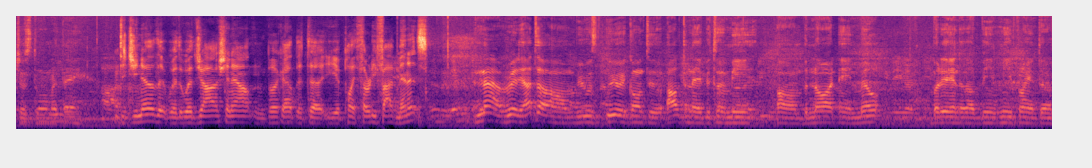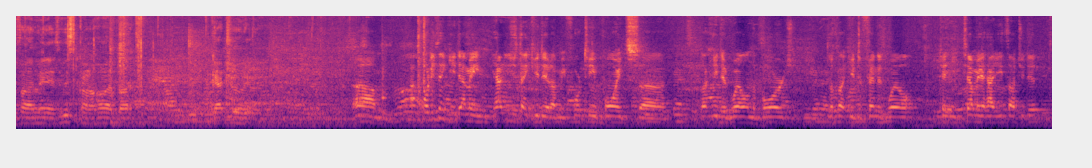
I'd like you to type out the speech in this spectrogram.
just doing my thing. Did you know that with with Josh and out and Book out that uh, you play 35 minutes? Not really. I thought um, we was we were going to alternate between me, um, Bernard, and Milt, but it ended up being me playing 35 minutes. It was kind of hard, but got through it. Um, what do you think you did? I mean, how did you think you did? I mean, 14 points. Uh, like you did well on the boards. You looked like you defended well. Can you tell me how you thought you did?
